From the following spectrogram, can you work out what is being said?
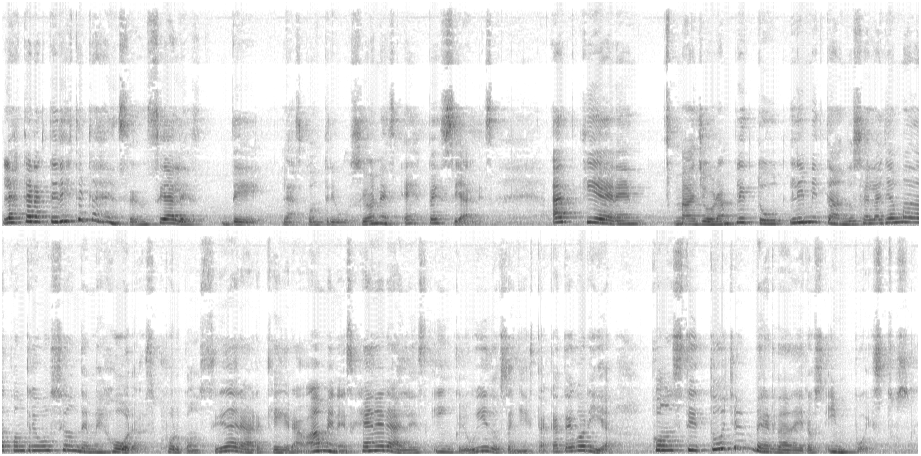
Las características esenciales de las contribuciones especiales adquieren mayor amplitud limitándose a la llamada contribución de mejoras por considerar que gravámenes generales incluidos en esta categoría constituyen verdaderos impuestos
